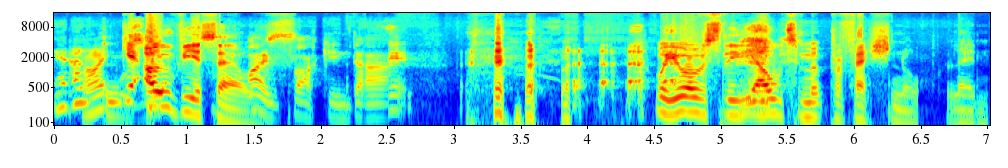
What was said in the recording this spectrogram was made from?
Yeah, right? Get over yourselves. I'm fucking done it. Well, you're obviously the ultimate professional, Len.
